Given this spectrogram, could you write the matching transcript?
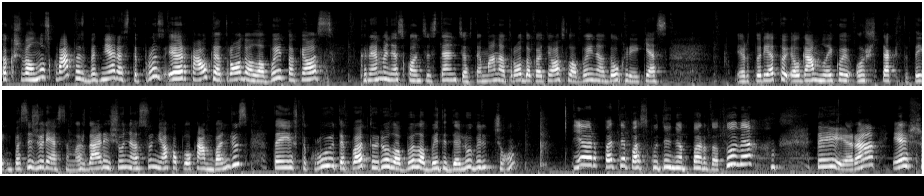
toks švelnus kvapas, bet nėra stiprus ir kaukė atrodo labai tokios kreminės konsistencijos. Tai man atrodo, kad jos labai nedaug reikės ir turėtų ilgam laikui užtekti. Tai pasižiūrėsim, aš dar iš jų nesu nieko plaukam bandžius, tai iš tikrųjų taip pat turiu labai labai didelių vilčių. Ir pati paskutinė parduotuvė Tai yra iš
